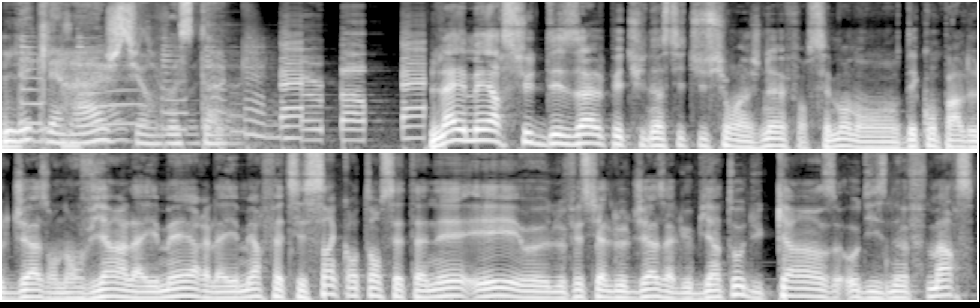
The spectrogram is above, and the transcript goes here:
L'éclairage sur Vostok. L'AMR Sud des Alpes est une institution à Genève, forcément, dès qu'on parle de jazz, on en vient à l'AMR, et l'AMR fête ses 50 ans cette année, et euh, le festival de jazz a lieu bientôt, du 15 au 19 mars,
